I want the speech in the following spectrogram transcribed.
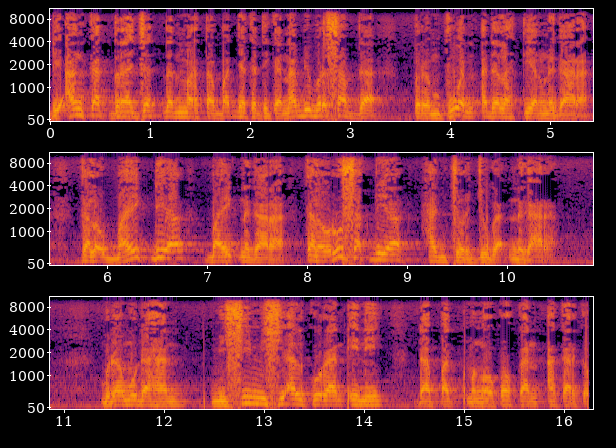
diangkat derajat dan martabatnya ketika Nabi bersabda, perempuan adalah tiang negara. Kalau baik dia, baik negara. Kalau rusak dia, hancur juga negara. Mudah-mudahan misi-misi Al-Quran ini dapat mengokohkan akar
